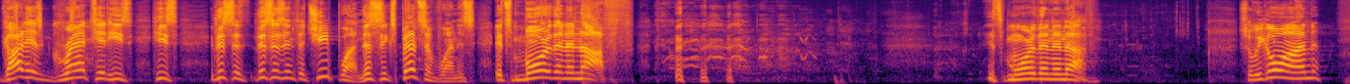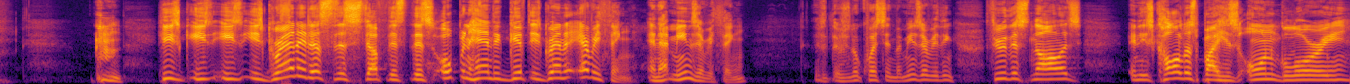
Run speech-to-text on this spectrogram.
God has granted he's he's this is this isn't the cheap one. This is expensive one. It's it's more than enough. it's more than enough. So we go on. he's, he's, he's, he's granted us this stuff, this, this open handed gift. He's granted everything, and that means everything. There's, there's no question, but means everything through this knowledge. And he's called us by his own glory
